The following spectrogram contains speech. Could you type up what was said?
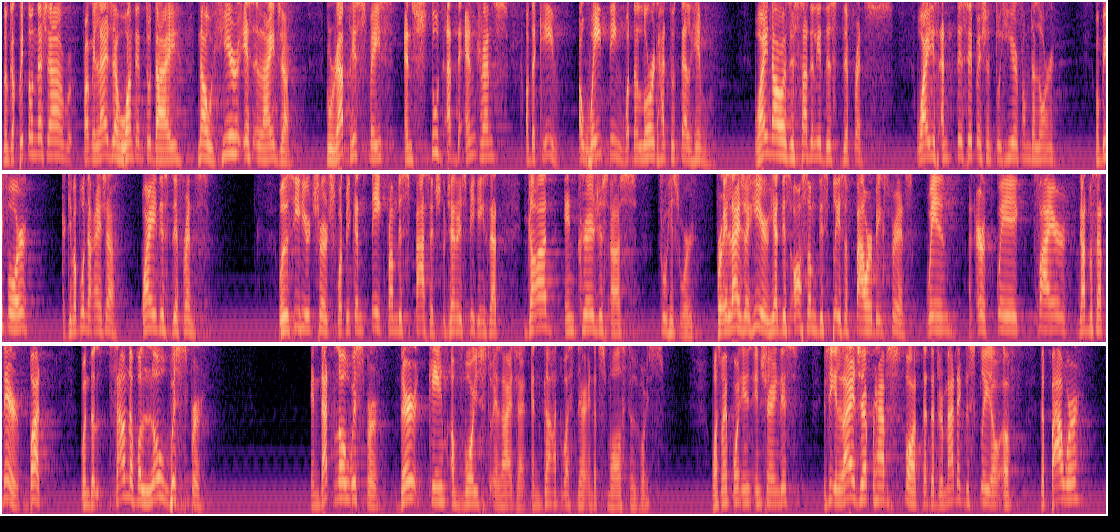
nung kakwito na siya from Elijah who wanted to die, now here is Elijah who wrapped his face and stood at the entrance of the cave, awaiting what the Lord had to tell him. Why now is there suddenly this difference? Why this anticipation to hear from the Lord? Kung before, kagiba po na kaya siya. Why this difference? We'll see here, church, what we can take from this passage, generally speaking, is that God encourages us through His Word. For Elijah here, he had this awesome displays of power being experienced wind, an earthquake, fire. God was not there. But when the sound of a low whisper, in that low whisper, there came a voice to Elijah, and God was there in that small, still voice. What's my point in, in sharing this? You see, Elijah perhaps thought that the dramatic display of, of the power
